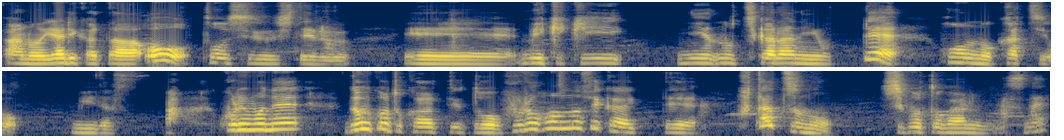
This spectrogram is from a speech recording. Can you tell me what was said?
あの、やり方を踏襲してる、えー、目利きにの力によって本の価値を見出す。あ、これもね、どういうことかっていうと、古本の世界って2つの仕事があるんですね。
